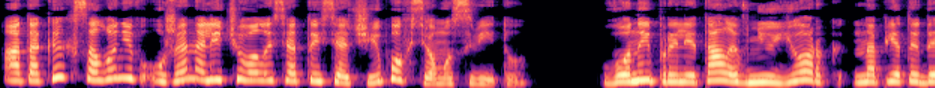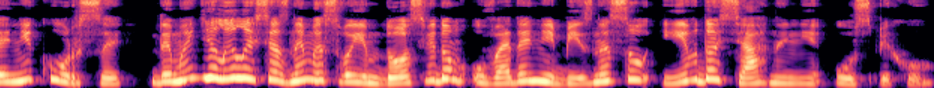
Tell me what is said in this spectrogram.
а таких салонів уже налічувалися тисячі по всьому світу. Вони прилітали в Нью-Йорк на п'ятиденні курси, де ми ділилися з ними своїм досвідом у веденні бізнесу і в досягненні успіху.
